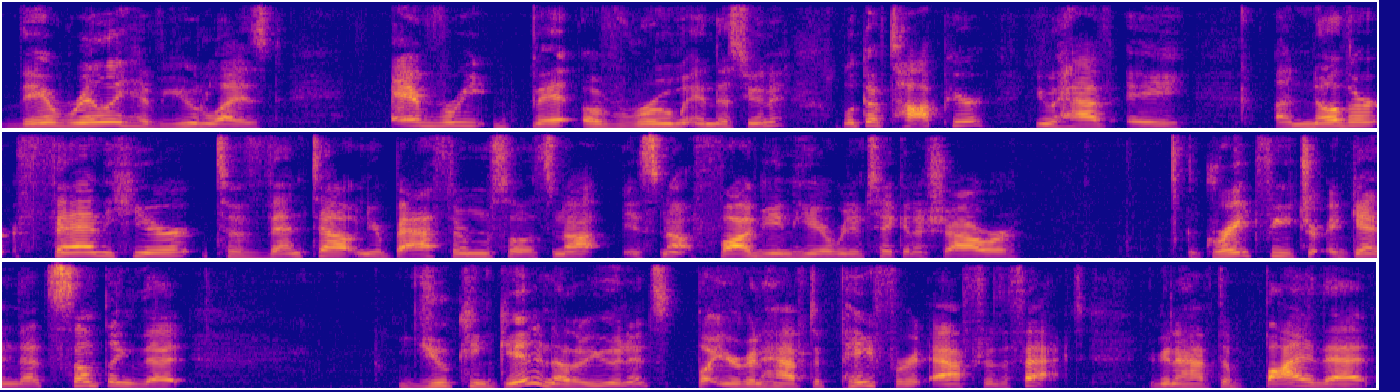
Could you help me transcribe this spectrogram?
They really have utilized every bit of room in this unit. Look up top here. You have a another fan here to vent out in your bathroom so it's not it's not foggy in here when you're taking a shower great feature again that's something that you can get another units, but you're gonna have to pay for it after the fact. You're gonna have to buy that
